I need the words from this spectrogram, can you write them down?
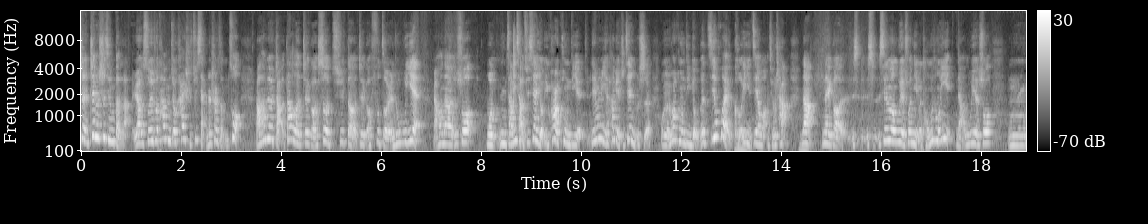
这这个事情本来，然后所以说他们就开始去想这事儿怎么做，然后他们就找到了这个社区的这个负责人，就物业，然后呢说。我嗯，咱们小区现在有一块空地，因为也他们也是建筑师，我有一块空地，有个机会可以建网球场。那那个先先问物业说你们同不同意？那物业说嗯，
